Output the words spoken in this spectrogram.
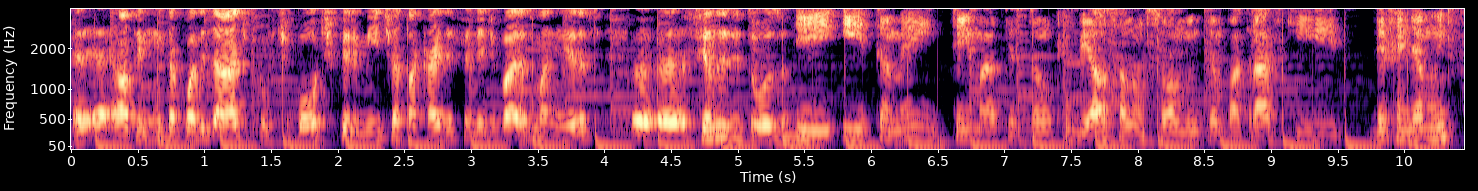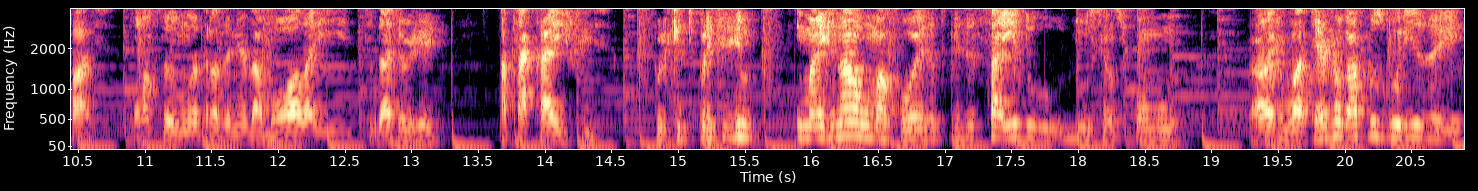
ela, ela tem muita qualidade, porque o futebol te permite atacar e defender de várias maneiras, uh, uh, sendo exitoso. E, e também tem uma questão que o Bielsa lançou há muito tempo atrás, que defender é muito fácil. Coloca todo mundo atrás da linha da bola e tu dá teu jeito. Atacar é difícil. Porque tu precisa imaginar alguma coisa, tu precisa sair do, do senso comum. Eu vou até jogar pros guris aí.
